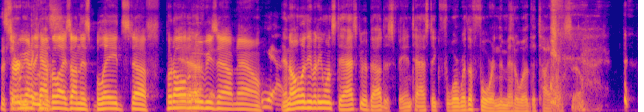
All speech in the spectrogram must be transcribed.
The Like, we got to thing is- capitalize on this Blade stuff. Put all the movies out now. Yeah. And all anybody wants to ask him about is Fantastic Four with a four in the middle of the title. So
